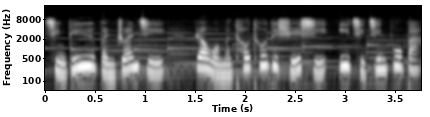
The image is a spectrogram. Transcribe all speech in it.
请订阅本专辑，让我们偷偷的学习，一起进步吧。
